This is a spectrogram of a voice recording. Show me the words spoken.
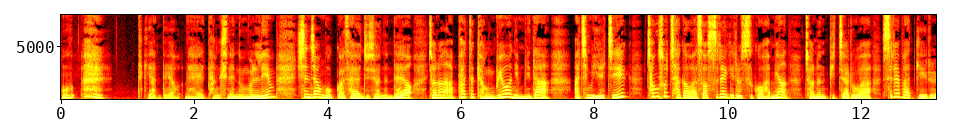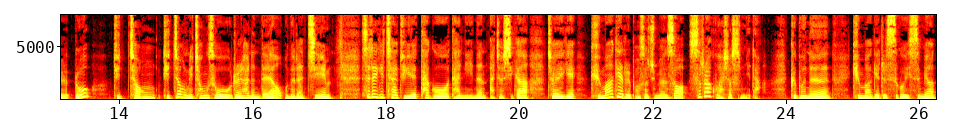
특이한데요. 네, 당신의 눈물님 신청곡과 사연 주셨는데요. 저는 아파트 경비원입니다. 아침 일찍 청소차가 와서 쓰레기를 수거하면 저는 빗자루와 쓰레받기로 뒷청, 뒷정리 청소를 하는데요. 오늘 아침 쓰레기차 뒤에 타고 다니는 아저씨가 저에게 귀마개를 벗어주면서 쓰라고 하셨습니다. 그분은 귀마개를 쓰고 있으면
